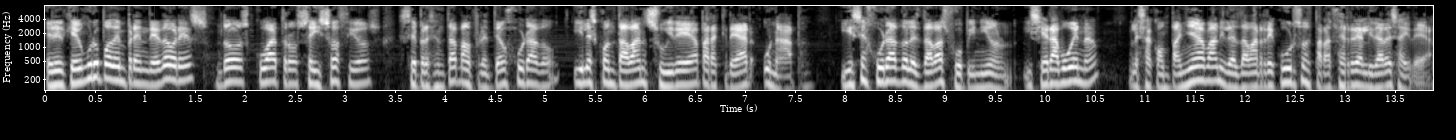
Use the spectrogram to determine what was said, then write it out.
en el que un grupo de emprendedores, dos, cuatro, seis socios, se presentaban frente a un jurado y les contaban su idea para crear una app. Y ese jurado les daba su opinión, y si era buena, les acompañaban y les daban recursos para hacer realidad esa idea.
